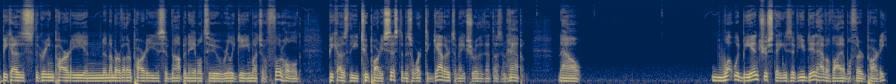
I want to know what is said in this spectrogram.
because the Green Party and a number of other parties have not been able to really gain much of a foothold because the two party system has worked together to make sure that that doesn't happen. Now, what would be interesting is if you did have a viable third party,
